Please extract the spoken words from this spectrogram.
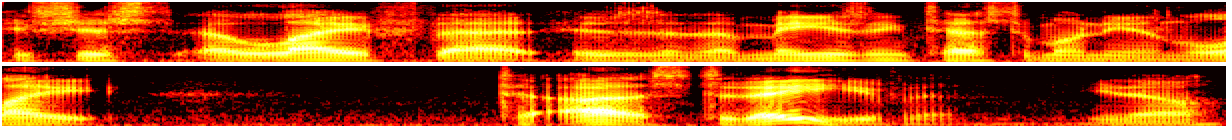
it's just a life that is an amazing testimony and light to us today even, you know.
